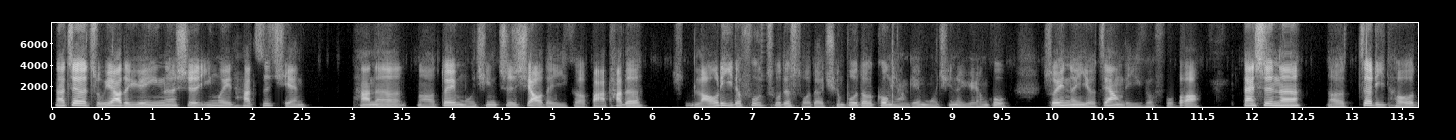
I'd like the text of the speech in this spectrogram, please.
那这个主要的原因呢，是因为他之前他呢，呃，对母亲至孝的一个，把他的劳力的付出的所得全部都供养给母亲的缘故，所以呢，有这样的一个福报。但是呢，呃，这里头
